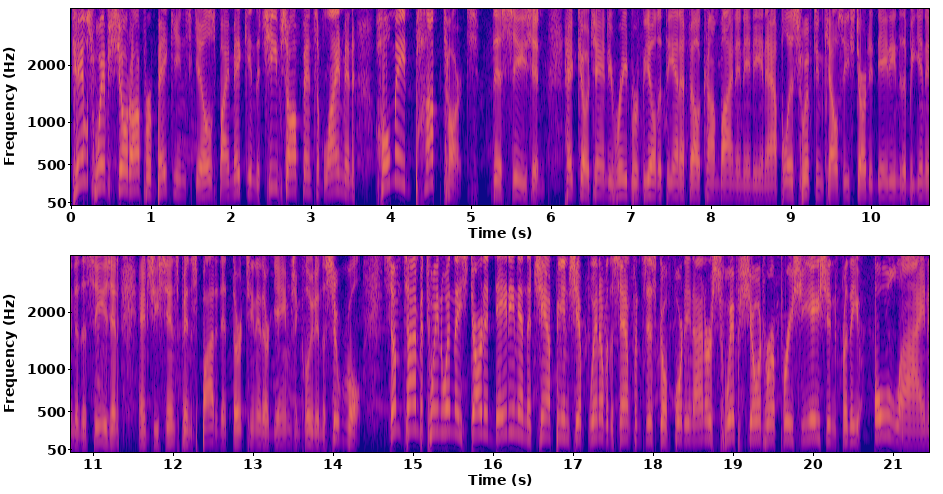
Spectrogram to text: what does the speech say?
Taylor Swift showed off her baking skills by making the Chiefs offensive linemen homemade Pop Tarts this season. Head coach Andy Reid revealed at the NFL Combine in Indianapolis. Swift and Kelce started dating at the beginning of the season, and she's since been spotted at 13 of their games, including the Super Bowl. Sometime between when they started dating and the championship win over the San Francisco 49ers, Swift showed her appreciation for the O line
